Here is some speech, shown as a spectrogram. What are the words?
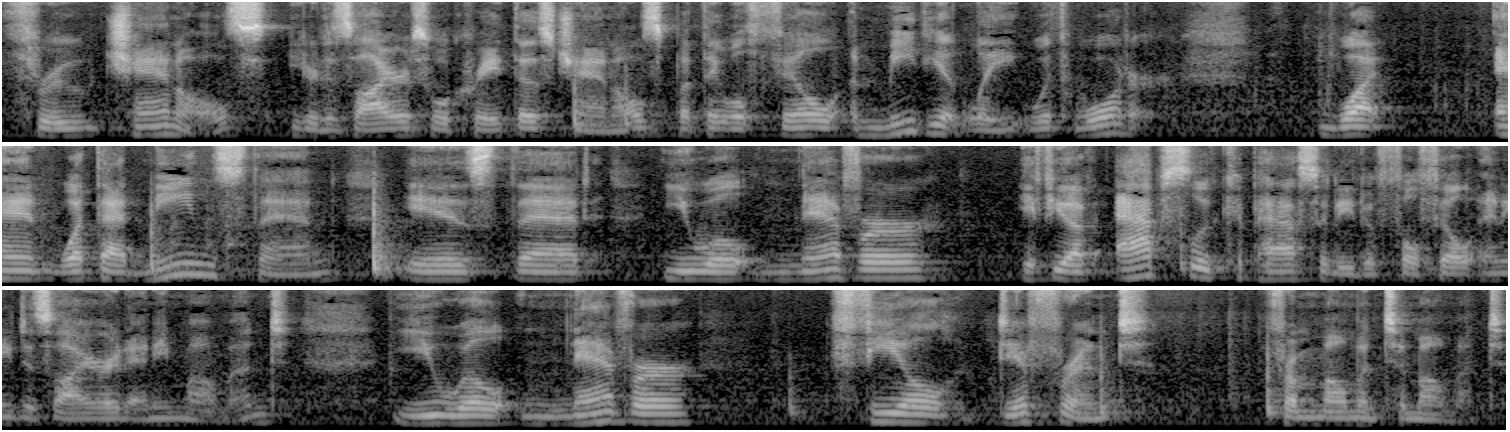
through channels. Your desires will create those channels, but they will fill immediately with water. What and what that means then is that you will never if you have absolute capacity to fulfill any desire at any moment, you will never feel different from moment to moment.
